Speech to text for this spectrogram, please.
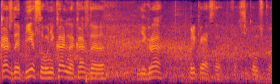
каждая пьеса уникальна, каждая игра прекрасна. Сейчас, секундочку.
